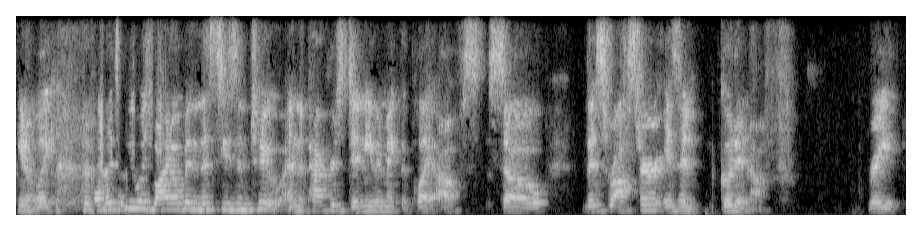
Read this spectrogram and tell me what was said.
You know, like he was wide open this season too, and the Packers didn't even make the playoffs. So this roster isn't good enough, right?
